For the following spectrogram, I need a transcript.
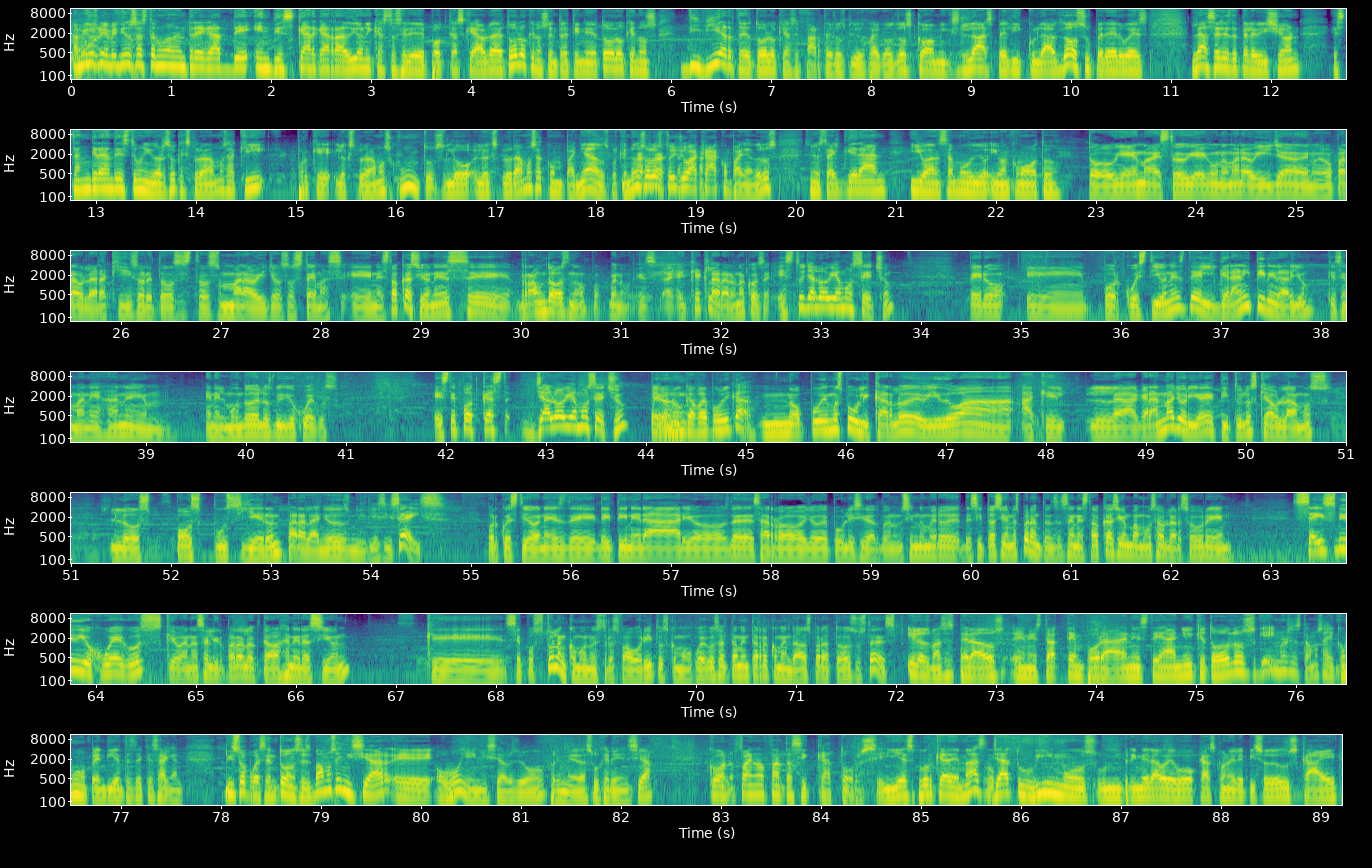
Amigos, bienvenidos a esta nueva entrega de En Descarga Radiónica, esta serie de podcast que habla de todo lo que nos entretiene, de todo lo que nos divierte, de todo lo que hace parte de los videojuegos, los cómics, las películas, los superhéroes, las series de televisión. Es tan grande este universo que exploramos aquí porque lo exploramos juntos, lo, lo exploramos acompañados, porque no solo estoy yo acá acompañándolos, sino está el gran Iván Zamudio. Iván, ¿cómo va todo? Todo bien, maestro Diego, una maravilla de nuevo para hablar aquí sobre todos estos maravillosos temas. En esta ocasión es eh, round 2, ¿no? Bueno, es, hay que aclarar una cosa, esto ya lo habíamos hecho, pero eh, por cuestiones del gran itinerario que se manejan en, en el mundo de los videojuegos, este podcast ya lo habíamos hecho, Pero, nunca fue publicado. no pudimos publicarlo debido a, a que la gran mayoría de títulos que hablamos los pospusieron para el año 2016 por cuestiones de, itinerarios, de desarrollo, de publicidad, bueno, un sinnúmero de situaciones, pero entonces en esta ocasión vamos a hablar sobre seis videojuegos que van a salir para la octava generación que se postulan como nuestros favoritos, como juegos altamente recomendados para todos ustedes. y los más esperados en esta temporada, en este año, y que todos los gamers estamos ahí como pendientes de que salgan. Listo, pues entonces vamos a iniciar, eh, o voy a iniciar yo, primera sugerencia, con Final Fantasy XIV. Y es porque además ya tuvimos un primer abrebocas con el episodio de Uscae.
